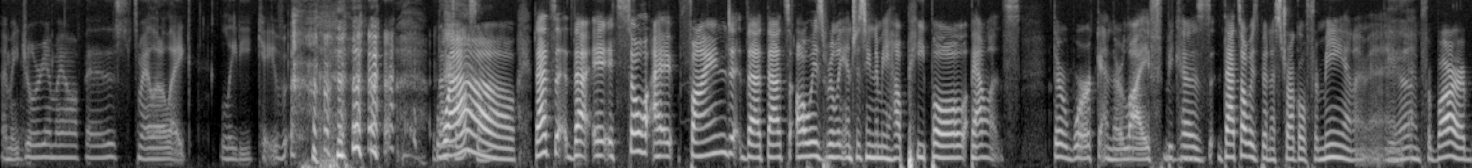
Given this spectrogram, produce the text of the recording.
I make jewelry in my office. It's my little like lady cave. That's wow that's that it- it's so i find that that's always really interesting to me how people balance their work and their life Mm-hmm. because that's always been a struggle for me and I- and, Yeah. and for barb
